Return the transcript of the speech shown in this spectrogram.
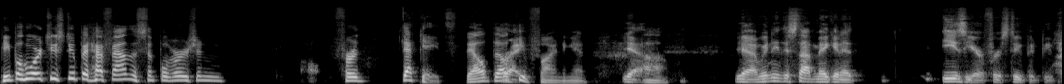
people who are too stupid have found the simple version for decades they'll they'll Right. keep finding it Yeah. Uh, yeah. We need to stop making it easier for stupid people.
